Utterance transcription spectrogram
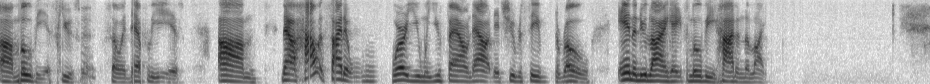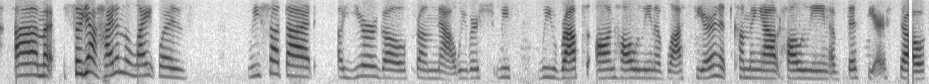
uh, movie, excuse me. So it definitely is. Um, now, how excited were you when you found out that you received the role in the new Lionsgate movie, Hide in the Light? Um, so yeah, Hide in the Light was we shot that a year ago from now. We were we we wrapped on Halloween of last year, and it's coming out Halloween of this year. So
